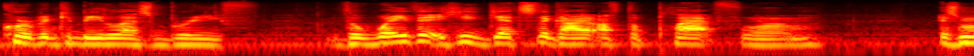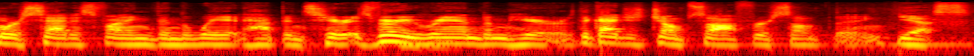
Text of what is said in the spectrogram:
Corbin can be less brief. The way that he gets the guy off the platform is more satisfying than the way it happens here. It's very mm-hmm. random here. The guy just jumps off or something. Yes.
